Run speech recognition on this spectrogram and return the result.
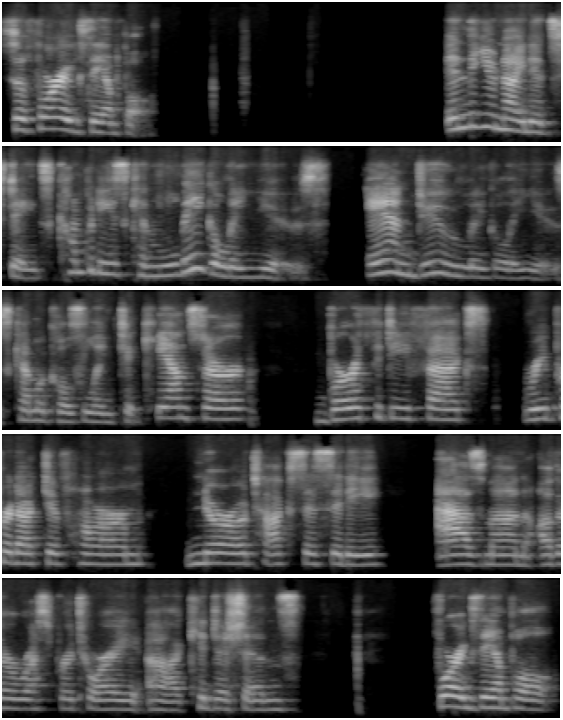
So, for example, in the United States, companies can legally use and do legally use chemicals linked to cancer, birth defects, reproductive harm, neurotoxicity, asthma, and other respiratory uh, conditions. For example,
